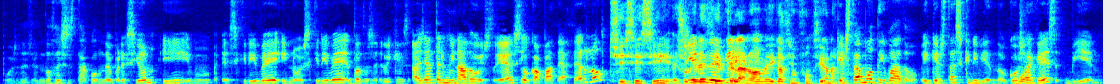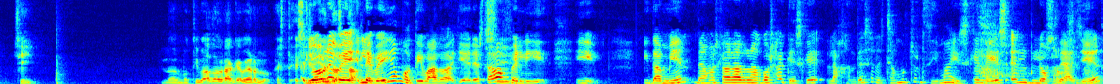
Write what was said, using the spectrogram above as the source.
Pues desde entonces está con depresión y mm, escribe y no escribe. Entonces, el que haya terminado esto y haya sido capaz de hacerlo, Sí, sí, sí. Eso Quiere quiere decir, decir que la nueva medicación funciona. que está motivado y que está escribiendo, cosa Bueno. que es bien. Sí. Lo de motivado habrá que verlo. Yo le, ve- le veía motivado ayer, estaba Sí. feliz. Y, y también tenemos que hablar de una cosa que es que la gente se le echa mucho encima. Y es que lees el blog de ayer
